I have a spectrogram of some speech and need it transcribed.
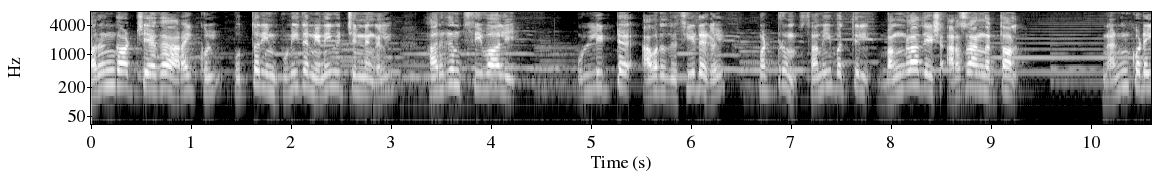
அருங்காட்சியக அறைக்குள் புத்தரின் புனித நினைவுச் சின்னங்கள் அர்ஹன் சிவாலி உள்ளிட்ட அவரது சீடர்கள் மற்றும் சமீபத்தில் பங்களாதேஷ் அரசாங்கத்தால் நன்கொடை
